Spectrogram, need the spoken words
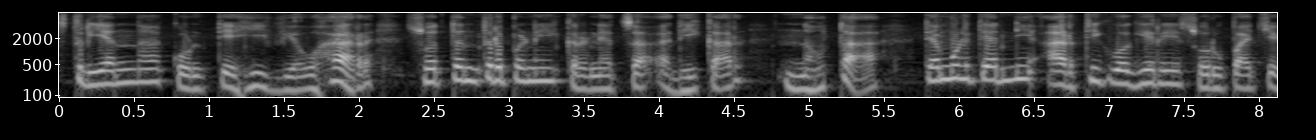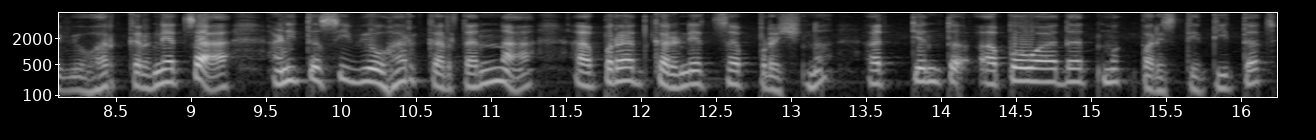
स्त्रियांना कोणतेही व्यवहार स्वतंत्रपणे करण्याचा अधिकार नव्हता. त्यामुळे त्यांनी आर्थिक वगैरे स्वरूपाचे व्यवहार करण्याचा आणि तसे व्यवहार करताना अपराध करण्याचा प्रश्न अत्यंत अपवादात्मक परिस्थितीतच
